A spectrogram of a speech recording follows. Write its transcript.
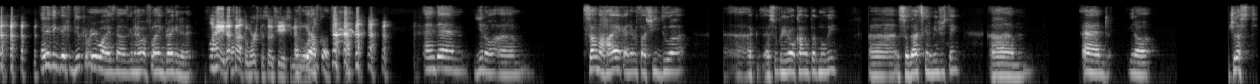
Anything they can do career wise now is going to have a flying dragon in it. well, hey, that's not the worst association in Of- the yeah, of world. course. and then you know, um, Salma Hayek. I never thought she'd do a a, a superhero comic book movie. Uh, so that's going to be interesting. Um, and you know, just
